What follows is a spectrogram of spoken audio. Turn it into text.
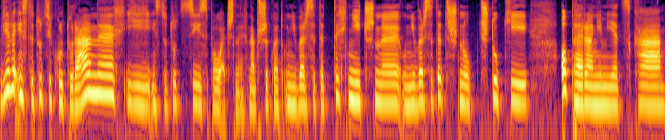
wiele instytucji kulturalnych i instytucji społecznych, na przykład Uniwersytet Techniczny, Uniwersytet Sztuki, Opera Niemiecka,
